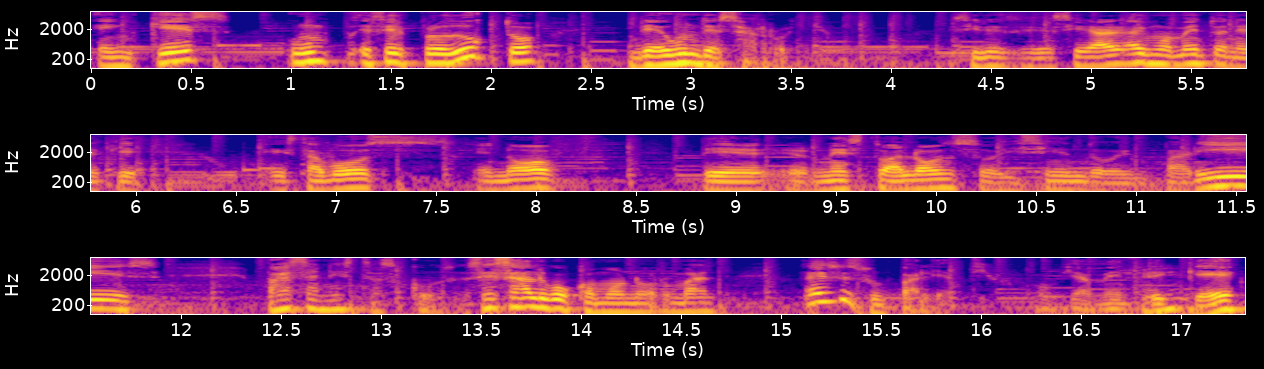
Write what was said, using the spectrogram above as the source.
en que es, un, es el producto de un desarrollo. Es decir, es decir, hay un momento en el que esta voz en off de Ernesto Alonso diciendo en París, pasan estas cosas, es algo como normal. Eso es un paliativo, obviamente, Sí. que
